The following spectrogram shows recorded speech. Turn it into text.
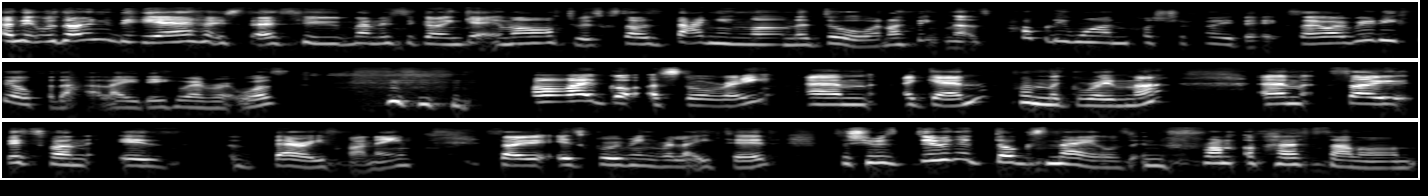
And it was only the air hostess who managed to go and get him afterwards because i was banging on the door and i think that's probably why i'm claustrophobic. So i really feel for that lady whoever it was I've got a story, um, again from the groomer. Um, so this one is very funny. So it's grooming related. So she was doing a dog's nails in front of her salon,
